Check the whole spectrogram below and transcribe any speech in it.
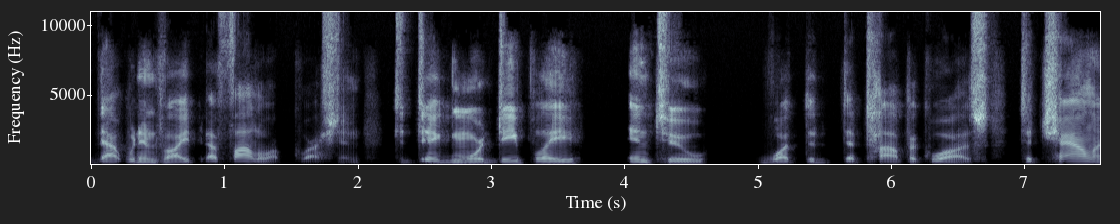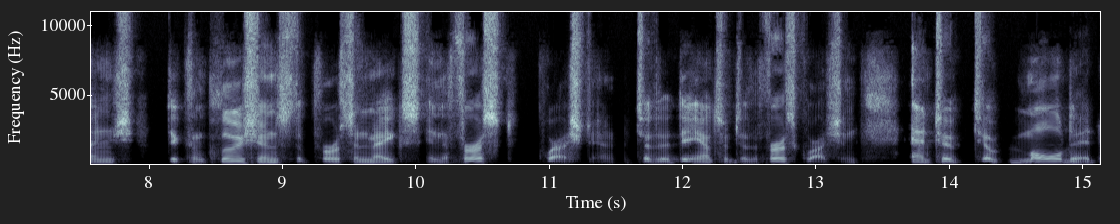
that would invite a follow up question to dig more deeply into what the, the topic was, to challenge the conclusions the person makes in the first question to the, the answer to the first question and to, to mold it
